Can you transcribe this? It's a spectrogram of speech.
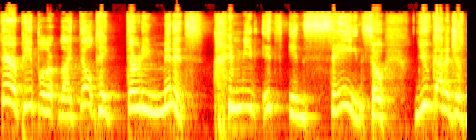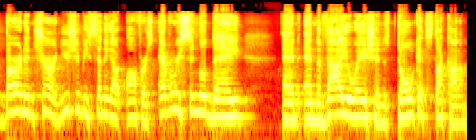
there are people like they'll take 30 minutes. I mean, it's insane. So you've got to just burn and churn. You should be sending out offers every single day and and the valuations don't get stuck on them.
